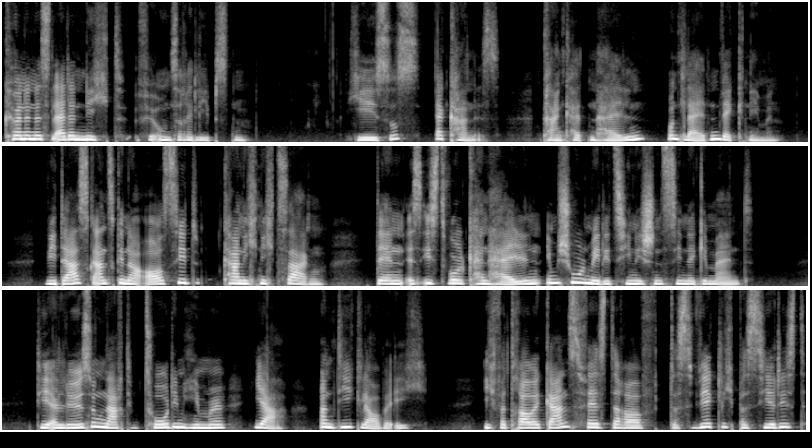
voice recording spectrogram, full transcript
können es leider nicht für unsere Liebsten. Jesus, er kann es. Krankheiten heilen und Leiden wegnehmen. Wie das ganz genau aussieht, kann ich nicht sagen, denn es ist wohl kein Heilen im schulmedizinischen Sinne gemeint. Die Erlösung nach dem Tod im Himmel, ja, an die glaube ich. Ich vertraue ganz fest darauf, dass wirklich passiert ist,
